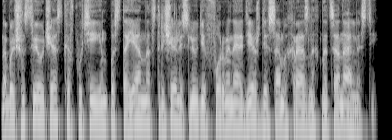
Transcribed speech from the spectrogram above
На большинстве участков пути им постоянно встречались люди в форменной одежде самых разных национальностей.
